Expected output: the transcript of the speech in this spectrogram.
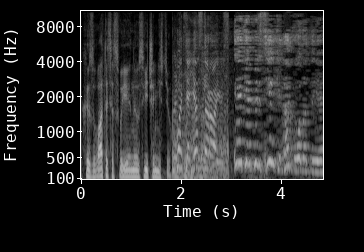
хизуватися своєю неосвіченістю. Батя, я стараюсь. Ці апельсинки наколотые.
